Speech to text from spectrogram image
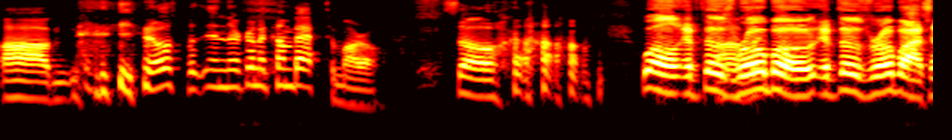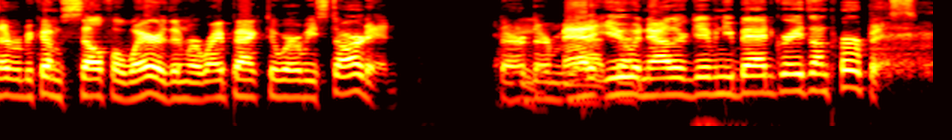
Um, you know, but and they're going to come back tomorrow. So, um, well, if those uh, robo, if those robots ever become self-aware, then we're right back to where we started. They're they're mad yeah, at you, and now they're giving you bad grades on purpose.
